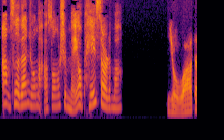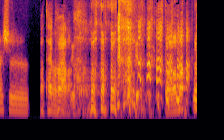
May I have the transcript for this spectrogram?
阿姆斯特丹这种马拉松是没有 pacer 的吗？有啊，但是那太快了，懂了吗？我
